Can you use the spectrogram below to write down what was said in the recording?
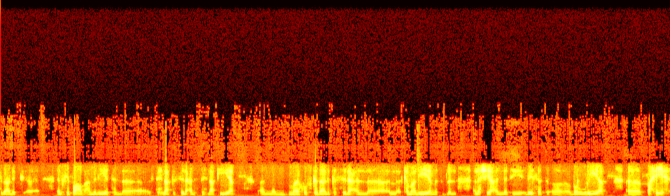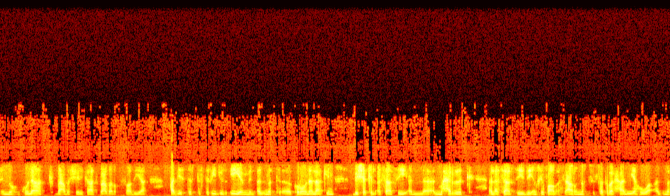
كذلك آه، انخفاض عملية آه، استهلاك السلع الاستهلاكية ما يخص كذلك السلع الكمالية مثل الأشياء التي ليست ضرورية. صحيح إنه هناك بعض الشركات بعض الاقتصاديات قد تستفيد جزئيا من أزمة آه، كورونا لكن بشكل أساسي المحرك الأساسي لانخفاض أسعار النفط في الفترة الحالية هو أزمة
